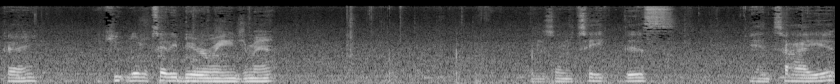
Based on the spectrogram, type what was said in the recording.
Okay. A cute little teddy bear arrangement. I'm just going to take this and tie it.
